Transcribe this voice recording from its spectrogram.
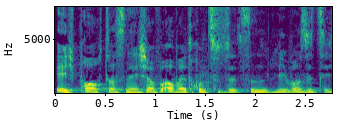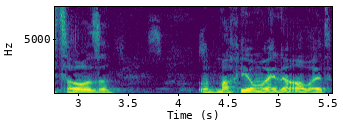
Ich brauche das nicht, auf Arbeit rumzusitzen. Lieber sitze ich zu Hause und mache hier meine Arbeit.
